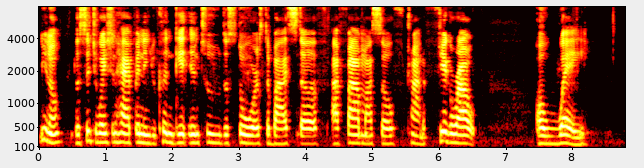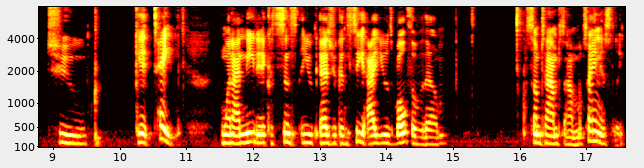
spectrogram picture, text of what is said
you know the situation happened and you couldn't get into the stores to buy stuff, I found myself trying to figure out a way to get tape when I need it. Because since you, as you can see, I use both of them sometimes simultaneously.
